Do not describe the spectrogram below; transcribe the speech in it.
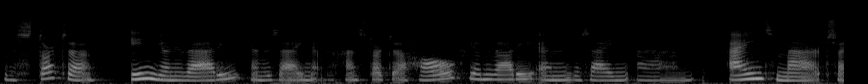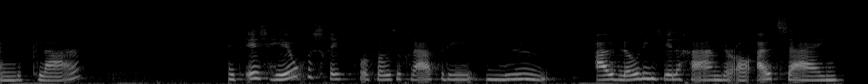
We starten in januari en we, zijn, nou, we gaan starten half januari en we zijn ehm, eind maart zijn we klaar. Het is heel geschikt voor fotografen die nu uit willen gaan, er al uit zijn,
